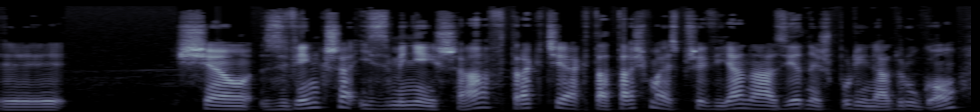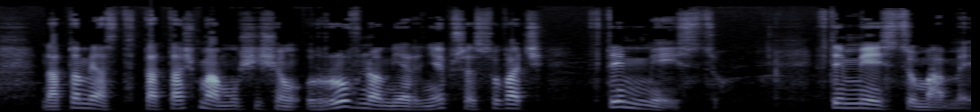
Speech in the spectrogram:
yy, się zwiększa i zmniejsza w trakcie jak ta taśma jest przewijana z jednej szpuli na drugą, natomiast ta taśma musi się równomiernie przesuwać w tym miejscu. W tym miejscu mamy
